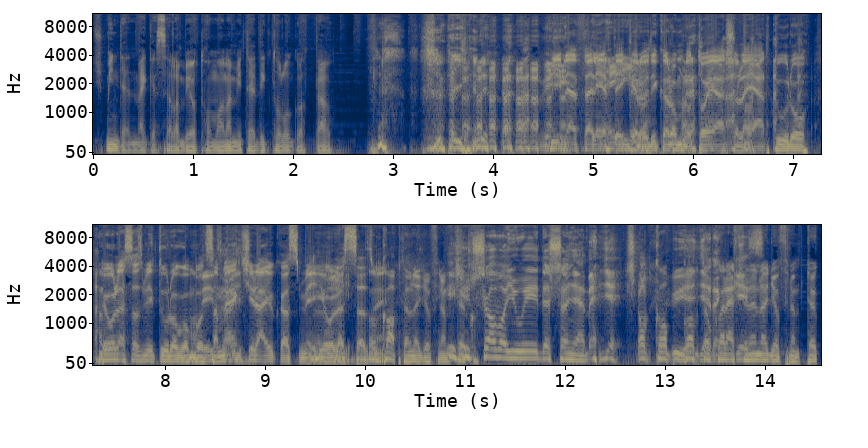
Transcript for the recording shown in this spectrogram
És mindent megeszel, ami otthon van, amit eddig tologattál. Minden felértékelődik, a romlott tojás, a lejárt túró. Jó lesz az még túrógombóca, megcsináljuk azt még, jó lesz az még. Kaptam nagyon finom tök. Kicsit savanyú édesanyám, egyet csak Kap, kaptam karácsonyra nagyon finom tök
